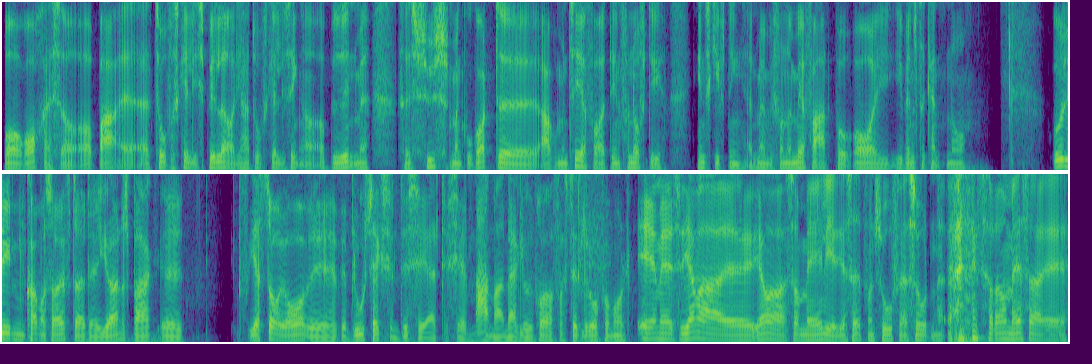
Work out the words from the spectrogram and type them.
hvor Rojas og, og bare er to forskellige spillere, og de har to forskellige ting at, at byde ind med. Så jeg synes, man kunne godt øh, argumentere for, at det er en fornuftig indskiftning, at man vil få noget mere fart på over i, i venstrekanten over. Udligningen kommer så efter et uh, hjørnespark. Uh, jeg står jo over ved, ved Blue Section. Det ser, det ser meget, meget mærkeligt ud. Prøv at få sætte lidt ord på mål. Jamen, altså, jeg var, øh, jeg var så malig, at jeg sad på en sofa og så den. så der var masser af,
